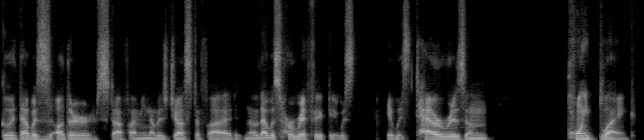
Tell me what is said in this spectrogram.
good. That was other stuff. I mean, that was justified. No, that was horrific. It was it was terrorism, point blank.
